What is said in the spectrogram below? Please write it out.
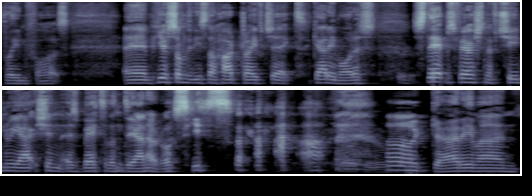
plain thoughts. Um, here's somebody needs their hard drive checked. Gary Morris. Steps version of Chain Reaction is better than Diana Ross's. oh, Gary, man.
